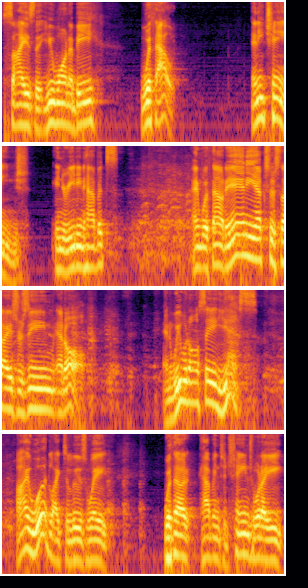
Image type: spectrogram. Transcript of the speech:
size that you want to be without any change in your eating habits and without any exercise regime at all? And we would all say, Yes, I would like to lose weight without having to change what I eat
